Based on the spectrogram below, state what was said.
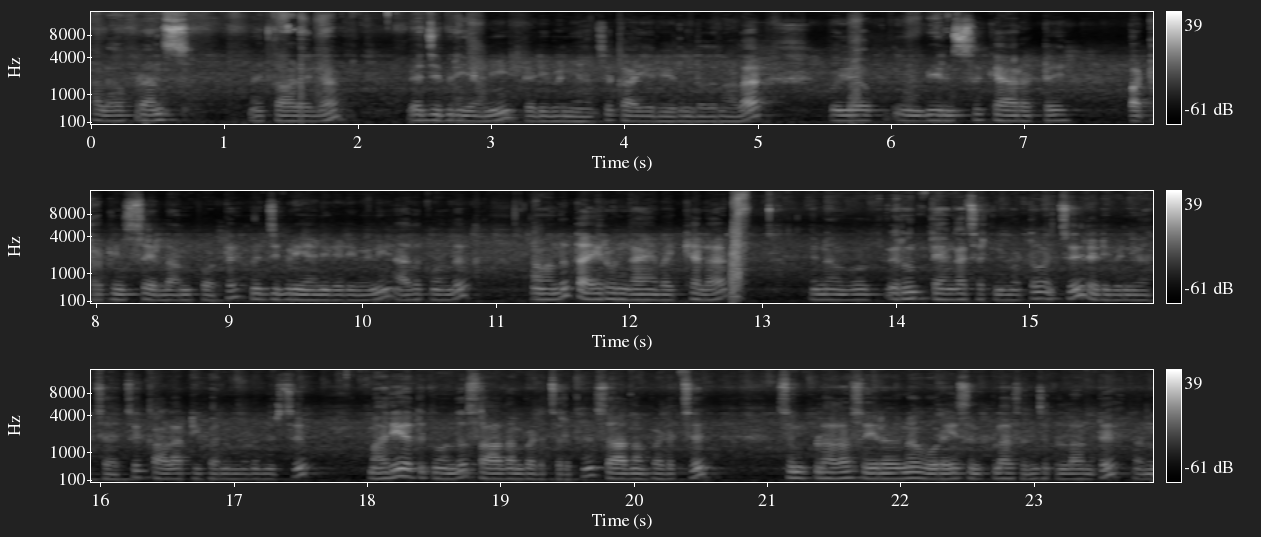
ஹலோ ஃப்ரெண்ட்ஸ் இன்னைக்கு காலையில் வெஜ் பிரியாணி ரெடி பண்ணியாச்சு. காய்கறி இருந்ததுனால பீன்ஸு கேரட்டு பட்டர் பீன்ஸ் எல்லாம் போட்டு வெஜ் பிரியாணி ரெடி பண்ணி அதுக்கு வந்து நான் வந்து தயிர் வெங்காயம் வைக்கலை. இன்னும் வெறும் தேங்காய் சட்னி மட்டும் வச்சு ரெடி பண்ணி வச்சாச்சு. காலா டிஃபன் முடிஞ்சிருச்சு. மதியத்துக்கு வந்து சாதம் படைச்சிருக்கு. சாதம் படைச்சு சிம்பிளாக தான் செய்கிறதுன்னு ஒரே சிம்பிளாக செஞ்சுக்கலான்ட்டு அந்த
